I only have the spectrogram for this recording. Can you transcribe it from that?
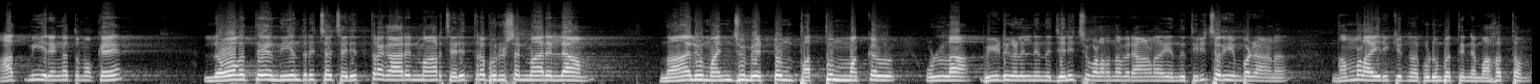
ആത്മീയ രംഗത്തുമൊക്കെ ലോകത്തെ നിയന്ത്രിച്ച ചരിത്രകാരന്മാർ ചരിത്ര പുരുഷന്മാരെല്ലാം നാലും അഞ്ചും എട്ടും പത്തും മക്കൾ ഉള്ള വീടുകളിൽ നിന്ന് ജനിച്ചു വളർന്നവരാണ് എന്ന് തിരിച്ചറിയുമ്പോഴാണ് നമ്മളായിരിക്കുന്ന കുടുംബത്തിന്റെ മഹത്വം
